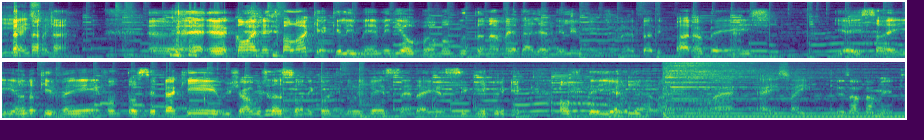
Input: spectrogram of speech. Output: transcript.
E é isso aí. É, é, é, como a gente falou aqui, aquele meme de Obama botando a medalha nele mesmo, né? Tá de parabéns. E é isso aí, ano que vem vamos torcer para que os jogos da Sony continuem vencendo aí esse Game of the Year dela. É, é isso aí. Exatamente.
